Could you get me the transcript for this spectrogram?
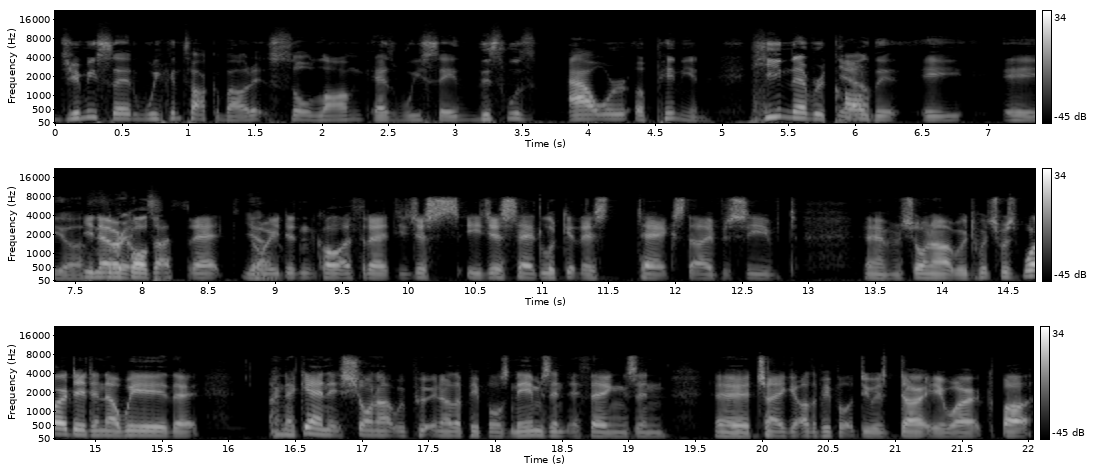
Jimmy said we can talk about it so long as we say this was our opinion. He never called yeah. it a a. Uh, he never threat. called it a threat. Yeah. No, he didn't call it a threat. He just he just said, "Look at this text that I've received." Um, from Shaun Attwood, which was worded in a way that and again, it's shown Shaun Attwood putting other people's names into things and uh, trying to get other people to do his dirty work. But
